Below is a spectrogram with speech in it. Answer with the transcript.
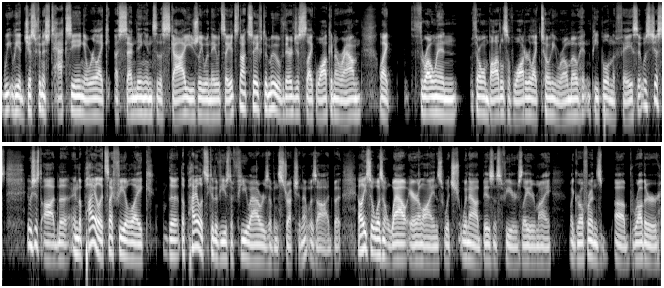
we we had just finished taxiing and we're like ascending into the sky. Usually when they would say it's not safe to move, they're just like walking around like throwing throwing bottles of water like Tony Romo hitting people in the face. It was just it was just odd. The and the pilots, I feel like the the pilots could have used a few hours of instruction. That was odd, but at least it wasn't WoW Airlines, which went out of business a few years later. My my girlfriend's uh, brother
